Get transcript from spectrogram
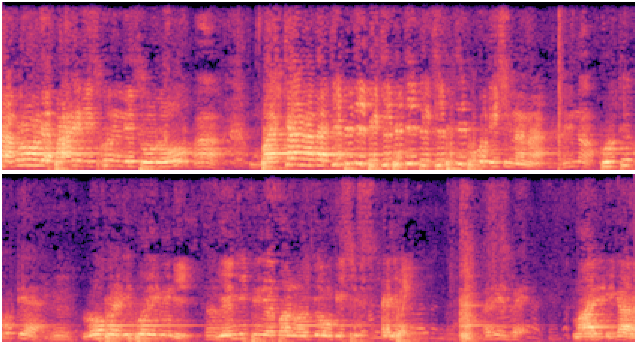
సగం ఉండే పడక తీసుకుని చూడు. బస్ స్టాండ్ అంతా తిప్పి తిప్పి తిప్పి తిప్పి తిప్పి తిప్పి కొట్టేసింది అన్న. కుట్టే. కుట్టే లోపల డిపోలేమింది ఏం చెప్పింది చెప్పాను ఉద్యోగం డిస్మిస్. మా ఇంటి కాడ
